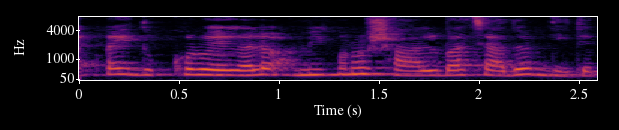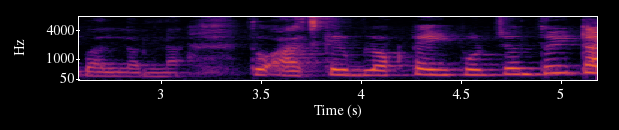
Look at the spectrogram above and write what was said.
একটাই দুঃখ রয়ে গেল, আমি কোনো শাল বা চাদর দিতে পারলাম না। তো আজকের ব্লগটা এই পর্যন্তই টা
